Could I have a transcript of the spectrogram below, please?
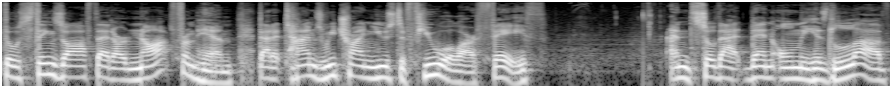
those things off that are not from Him that at times we try and use to fuel our faith and so that then only His love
